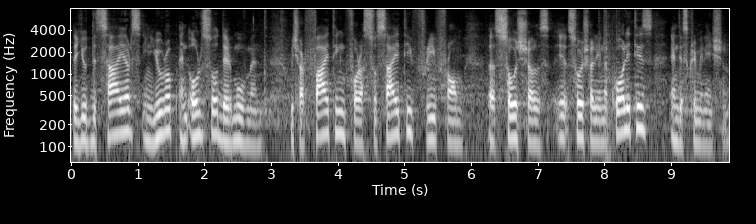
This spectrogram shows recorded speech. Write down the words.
the youth desires in Europe and also their movement, which are fighting for a society free from uh, social, uh, social inequalities and discrimination.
